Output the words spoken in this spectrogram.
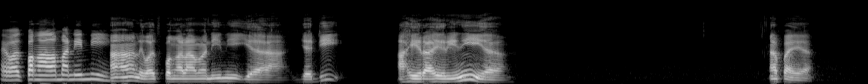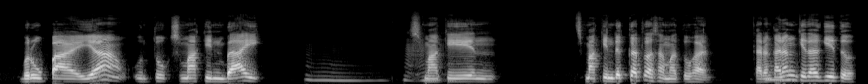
lewat pengalaman ini. Ah, lewat pengalaman ini ya. Jadi akhir-akhir ini ya apa ya? Berupaya untuk semakin baik, Hmm, semakin semakin dekat lah sama Tuhan. Kadang-kadang Hmm. kita gitu.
